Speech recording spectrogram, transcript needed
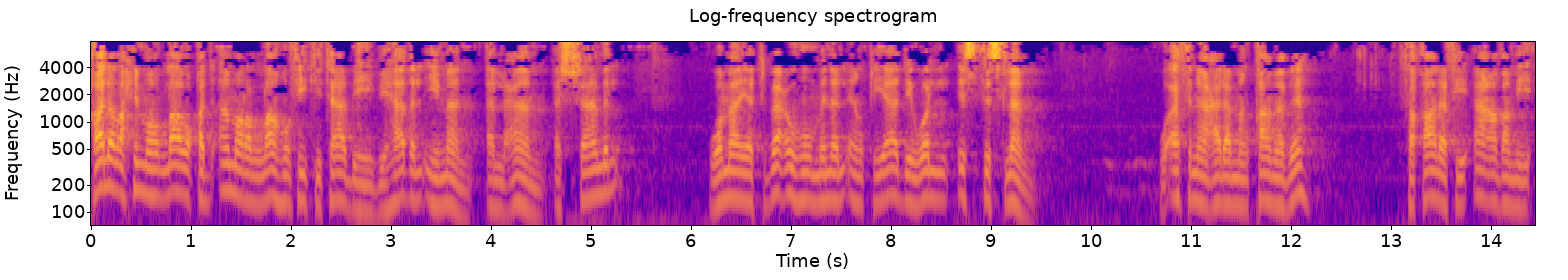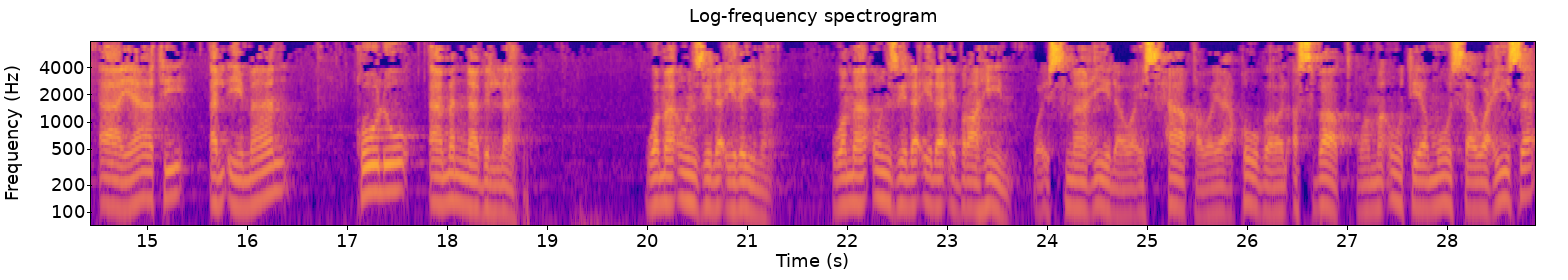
قال رحمه الله وقد أمر الله في كتابه بهذا الإيمان العام الشامل وما يتبعه من الانقياد والإستسلام وأثنى على من قام به فقال في أعظم آيات الإيمان قولوا آمنا بالله وما أنزل إلينا وما أنزل إلى إبراهيم وإسماعيل وإسحاق ويعقوب والأسباط وما أوتي موسى وعيسى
